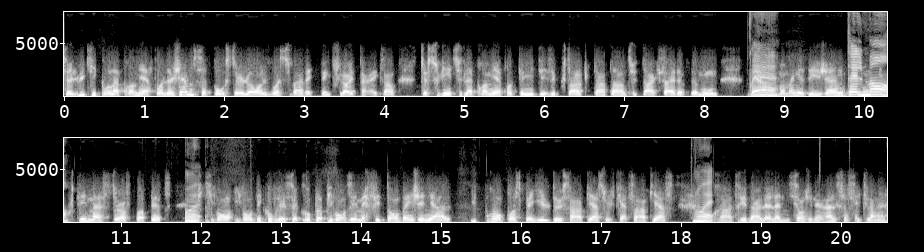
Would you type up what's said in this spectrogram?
celui qui, pour la première fois, là, j'aime ce poster-là, on le voit souvent avec Pink Floyd, par exemple. Te souviens-tu de la première fois que tu as mis tes écouteurs et que tu as entendu Dark Side of the Moon? Ben, Ouais. En ce moment, il y a des jeunes Tellement. qui vont écouter Master of Puppets, Ouais. qui vont, ils vont découvrir ce groupe-là, puis ils vont dire, mais c'est donc bien génial. Ils pourront pas se payer le 200$ piastres ou le 400$ piastres Ouais. pour rentrer dans la- l'admission générale. Ça, c'est clair.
